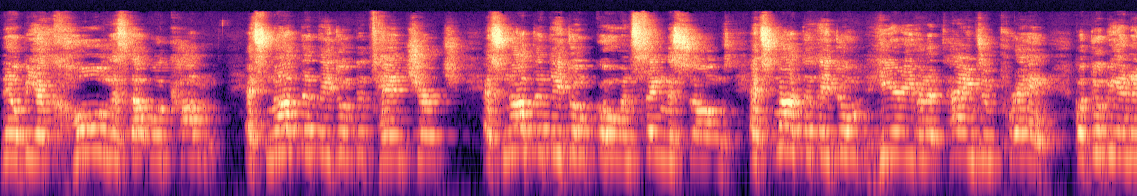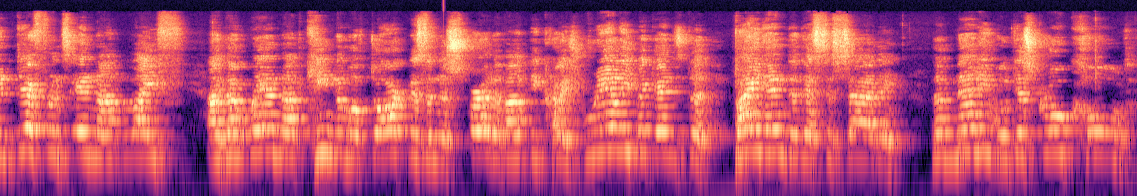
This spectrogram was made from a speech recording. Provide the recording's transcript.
there'll be a coldness that will come. It's not that they don't attend church. It's not that they don't go and sing the songs. It's not that they don't hear even at times and pray. But there'll be an indifference in that life. And that when that kingdom of darkness and the spirit of Antichrist really begins to bite into this society, the many will just grow cold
